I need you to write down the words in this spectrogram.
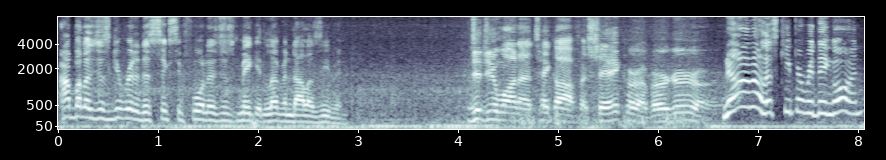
how about I just get rid of the 64? Let's just make it $11 even. Did you want to take off a shake or a burger or? No, no, no. Let's keep everything on.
